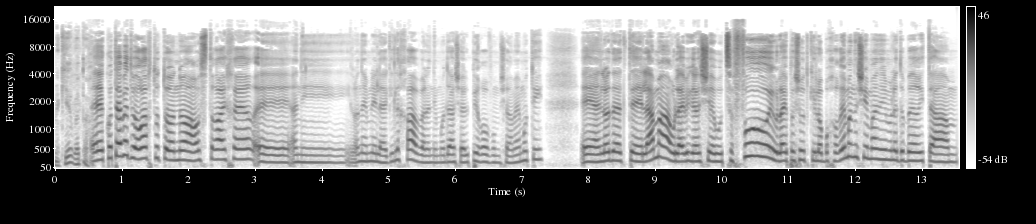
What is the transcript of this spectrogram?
מכיר, בטח. אה, כותבת ועורכת אותו נועה אוסטרייכר. אה, אני, לא נעים לי להגיד לך, אבל אני מודה שעל פי רוב הוא משעמם אותי. אה, אני לא יודעת אה, למה, אולי בגלל שהוא צפוי, אולי פשוט כי לא בוחרים אנשים מעניינים לדבר איתם.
